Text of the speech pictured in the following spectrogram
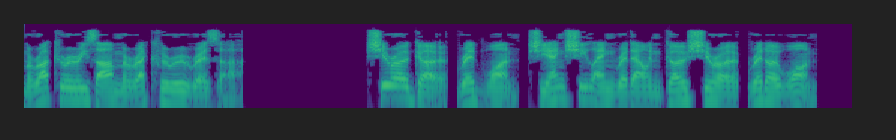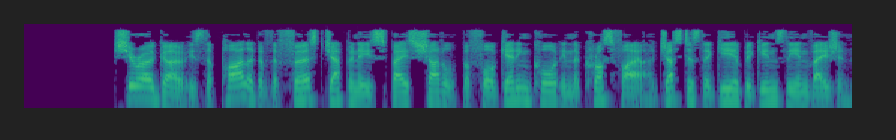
Mirakururiza Mirakuru Reza. Shiro Go, Red 1, Xiang Shilang Redowan Go Shiro, Redo 1, Shiro Go is the pilot of the first Japanese space shuttle before getting caught in the crossfire just as the gear begins the invasion.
